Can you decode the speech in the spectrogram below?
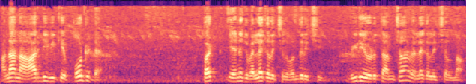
ஆனால் நான் ஆர்டிவிகே போட்டுட்டேன். பட் எனக்கு வெள்ளை கழிச்சல் வந்துருச்சு. வீடியோ எடுத்து அமிச்சான் வெள்ளை கழிச்சல் தான்.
